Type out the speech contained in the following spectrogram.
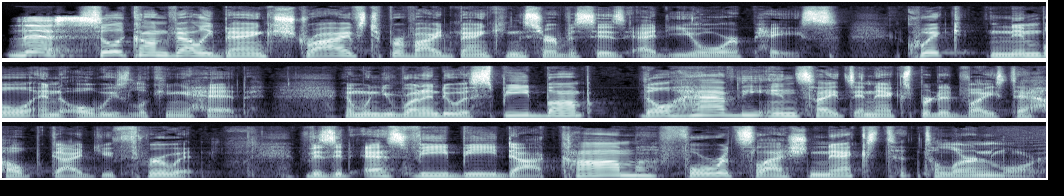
this. Silicon Valley Bank strives to provide banking services at your pace quick, nimble, and always looking ahead. And when you run into a speed bump, they'll have the insights and expert advice to help guide you through it. Visit svb.com forward slash next to learn more.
